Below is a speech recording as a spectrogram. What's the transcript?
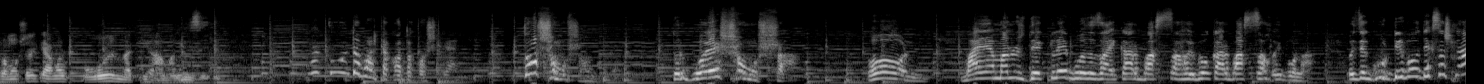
সমস্যাটা কি আমার বউয়ের নাকি আমার নিজের? তুই উল্টা পাল্টা কথা কেন? তোর সমস্যা হবে তোর বইয়ের সমস্যা। হন মায়া মানুষ দেখলেই বোঝা যায় কার বাচ্চা হইব কার বাচ্চা হইব না। ওই যে ঘুরটির বউ দেখছিস না?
